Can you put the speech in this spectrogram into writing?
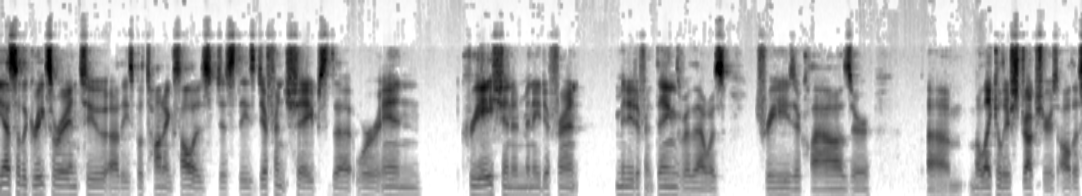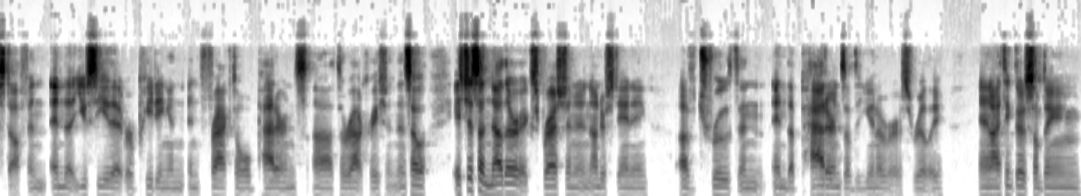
yeah, so the Greeks were into uh, these platonic solids, just these different shapes that were in creation and many different many different things, whether that was trees or clouds or um, molecular structures, all this stuff, and and that you see that repeating in, in fractal patterns uh, throughout creation, and so it's just another expression and understanding of truth and and the patterns of the universe, really. And I think there's something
